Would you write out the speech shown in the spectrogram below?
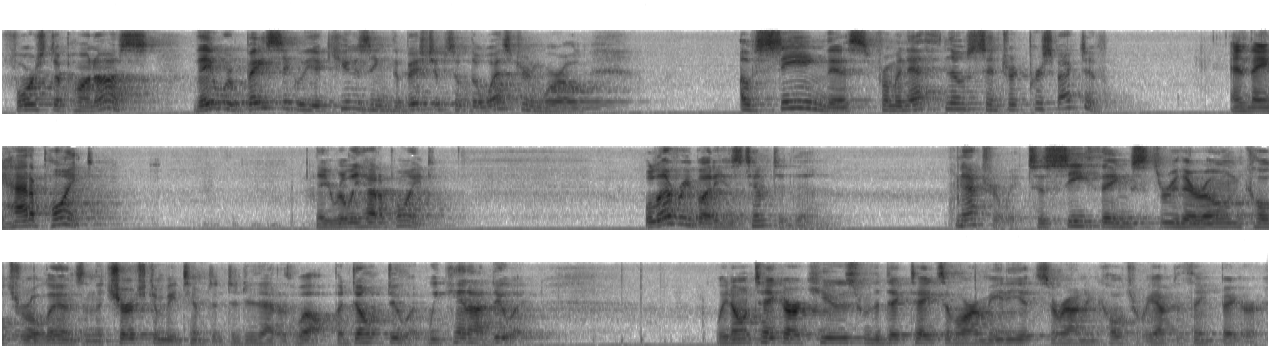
forced upon us? They were basically accusing the bishops of the Western world of seeing this from an ethnocentric perspective. And they had a point. They really had a point. Well, everybody is tempted then, naturally, to see things through their own cultural lens, and the church can be tempted to do that as well. But don't do it. We cannot do it. We don't take our cues from the dictates of our immediate surrounding culture. We have to think bigger.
